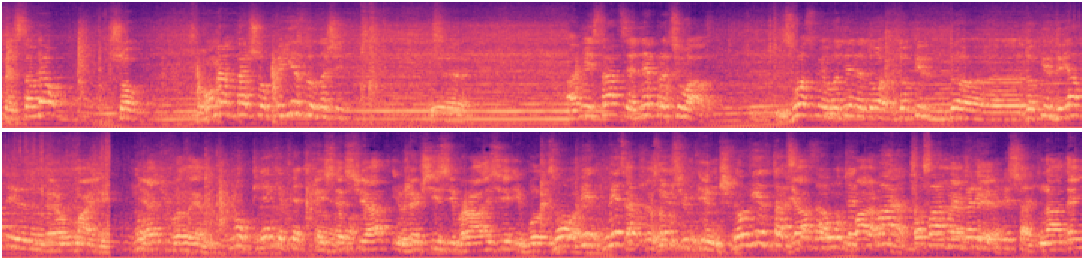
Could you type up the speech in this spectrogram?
представляв, що в момент першого приїзду, значить, е, адміністрація не працювала. З 8 години до, до, пів, до, до пів 9 Не обманюй. П'ять хвилин. ну, яке 5 Після свят і вже всі зібралися і були Ну, збори. він Це вже зовсім інше. ну, він так Я сказав. Ну, був ти в так само, як ти. На день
